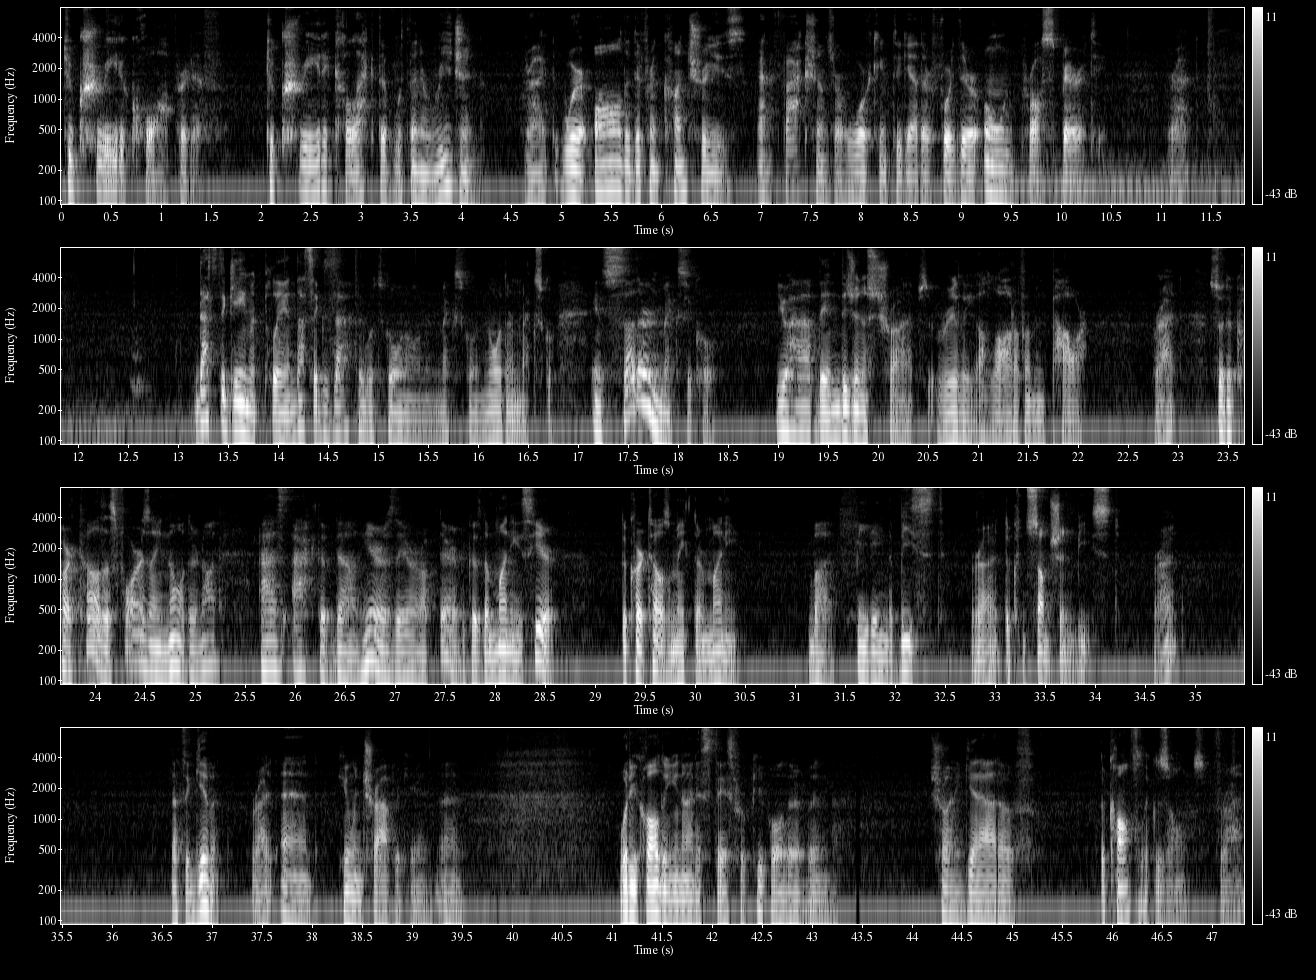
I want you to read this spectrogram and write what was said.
to create a cooperative to create a collective within a region right. where all the different countries and factions are working together for their own prosperity. Right? That's the game at play and that's exactly what's going on in Mexico in northern Mexico. In southern Mexico you have the indigenous tribes really a lot of them in power. Right? So the cartels as far as I know they're not as active down here as they are up there because the money's here. The cartels make their money by feeding the beast right? The consumption beast right? That's a given right? And human trafficking and what do you call the United States for people that have been trying to get out of the conflict zones right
